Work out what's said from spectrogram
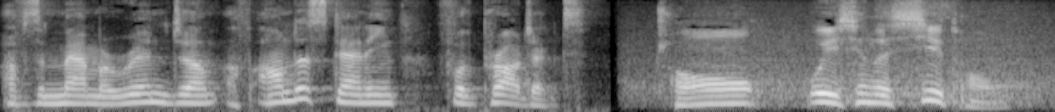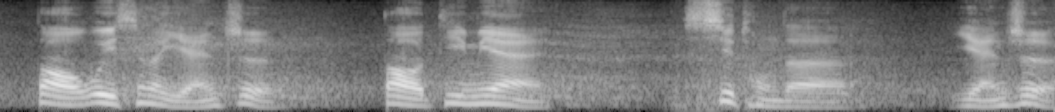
of the Memorandum of Understanding for the project. 从卫星的系统到卫星的研制，到地面系统的研制，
